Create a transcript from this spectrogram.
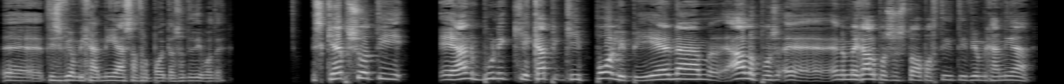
ε, της βιομηχανίας, ανθρωπότητας, οτιδήποτε. Σκέψου ότι εάν μπουν και, κάποιοι, και οι υπόλοιποι ή ένα, άλλο, ε, ένα μεγάλο ποσοστό από αυτή τη βιομηχανία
